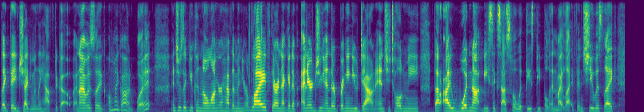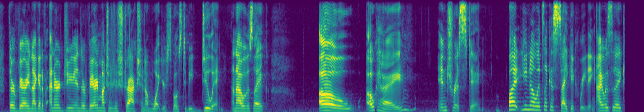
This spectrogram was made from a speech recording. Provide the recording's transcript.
Like, they genuinely have to go. And I was like, oh my God, what? And she was like, you can no longer have them in your life. They're a negative energy and they're bringing you down. And she told me that I would not be successful with these people in my life. And she was like, they're very negative energy and they're very much a distraction of what you're supposed to be doing. And I was like, oh, okay, interesting. But you know, it's like a psychic reading. I was like,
